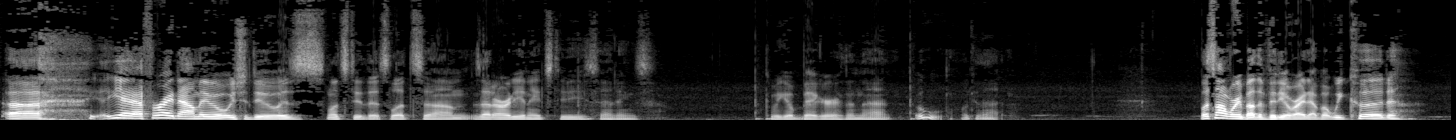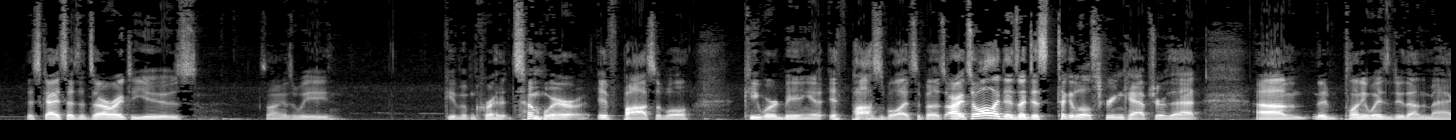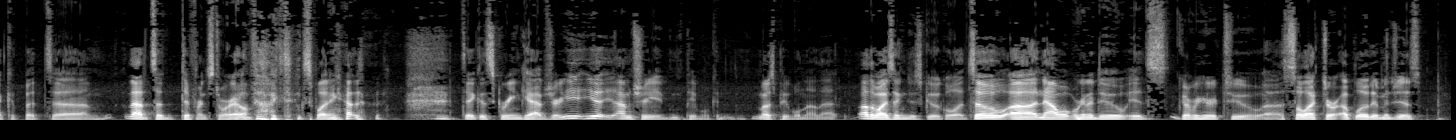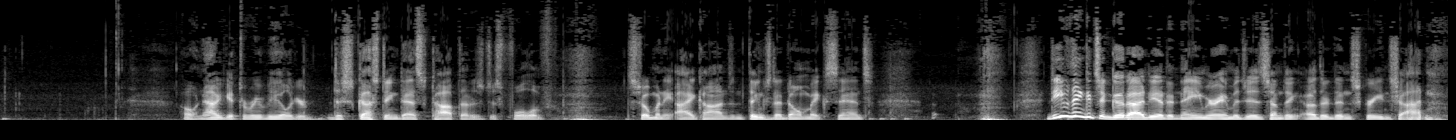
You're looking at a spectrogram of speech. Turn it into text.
Uh, yeah. For right now, maybe what we should do is let's do this. Let's. Um, is that already in HD settings? Can we go bigger than that? Ooh, look at that. Let's not worry about the video right now, but we could. This guy says it's all right to use, as long as we give him credit somewhere, if possible. Keyword being if possible, I suppose. All right, so all I did is I just took a little screen capture of that um, there are plenty of ways to do that on the Mac, but uh, that's a different story. I don't feel like explaining how to take a screen capture. You, you, I'm sure you, people can, most people know that. Otherwise, they can just Google it. So uh, now what we're going to do is go over here to uh, select or upload images. Oh, now you get to reveal your disgusting desktop that is just full of so many icons and things that don't make sense. Do you think it's a good idea to name your images something other than screenshot?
